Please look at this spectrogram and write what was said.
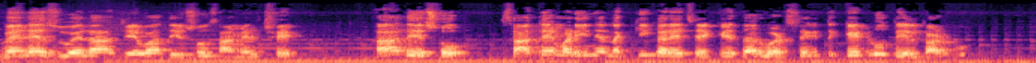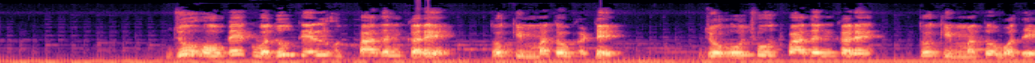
વેનેઝુએલા જેવા દેશો સામેલ છે. આ દેશો સાથે મળીને નક્કી કરે છે કે દર વર્ષે કેટલું તેલ કાઢવું. જો ઓપેક વધુ તેલ ઉત્પાદન કરે, તો કિંમતો ઘટે. જો ઓછું ઉત્પાદન કરે, તો કિંમતો વધે.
